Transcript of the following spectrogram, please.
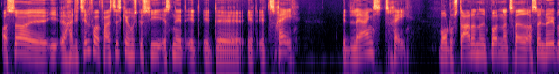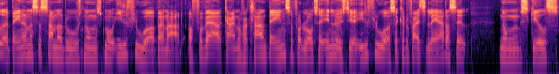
Og så øh, i, har de tilføjet faktisk, det skal jeg huske at sige, sådan et, et, et, øh, et, et træ, et læringstræ, hvor du starter ned i bunden af træet, og så i løbet af banerne, så samler du sådan nogle små ildfluer op af en art. Og for hver gang du har klaret en bane, så får du lov til at indløse de her ildfluer, og så kan du faktisk lære dig selv nogle skills.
